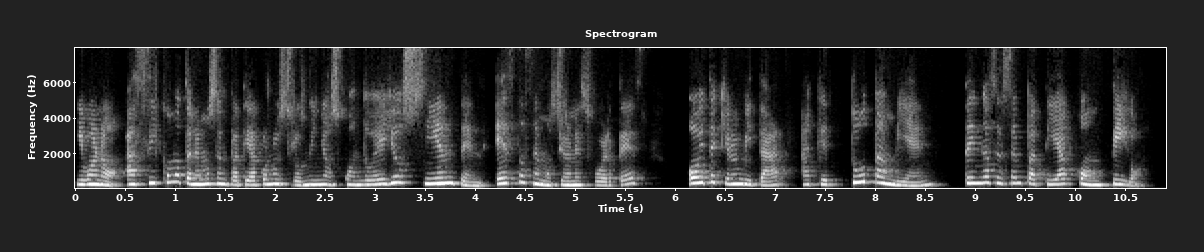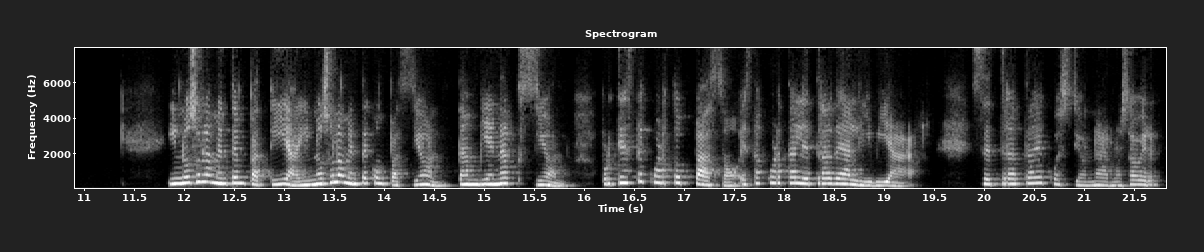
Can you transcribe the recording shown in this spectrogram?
Y bueno, así como tenemos empatía con nuestros niños cuando ellos sienten estas emociones fuertes, hoy te quiero invitar a que tú también tengas esa empatía contigo. Y no solamente empatía y no solamente compasión, también acción, porque este cuarto paso, esta cuarta letra de aliviar, se trata de cuestionarnos, a ver,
